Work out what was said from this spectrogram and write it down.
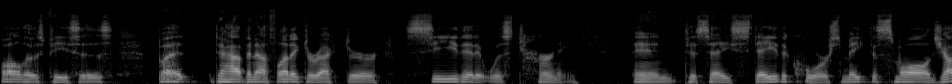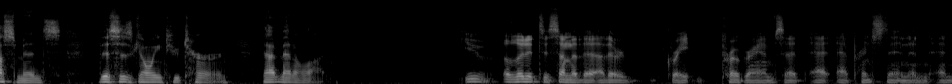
all those pieces. But to have an athletic director see that it was turning and to say, stay the course, make the small adjustments, this is going to turn, that meant a lot. You've alluded to some of the other great programs at, at, at Princeton, and, and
